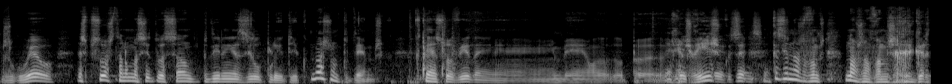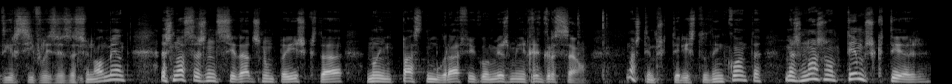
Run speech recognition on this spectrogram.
julgo eu. As pessoas estão numa situação de pedirem asilo político. Nós não podemos, que têm a sua vida em, em, em, em risco. risco. Sim, sim. Quer dizer, nós, vamos, nós não vamos regredir civilizacionalmente as nossas necessidades num país que está num impasse demográfico ou mesmo em regressão. Nós temos que ter isso tudo em conta, mas nós não temos que ter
